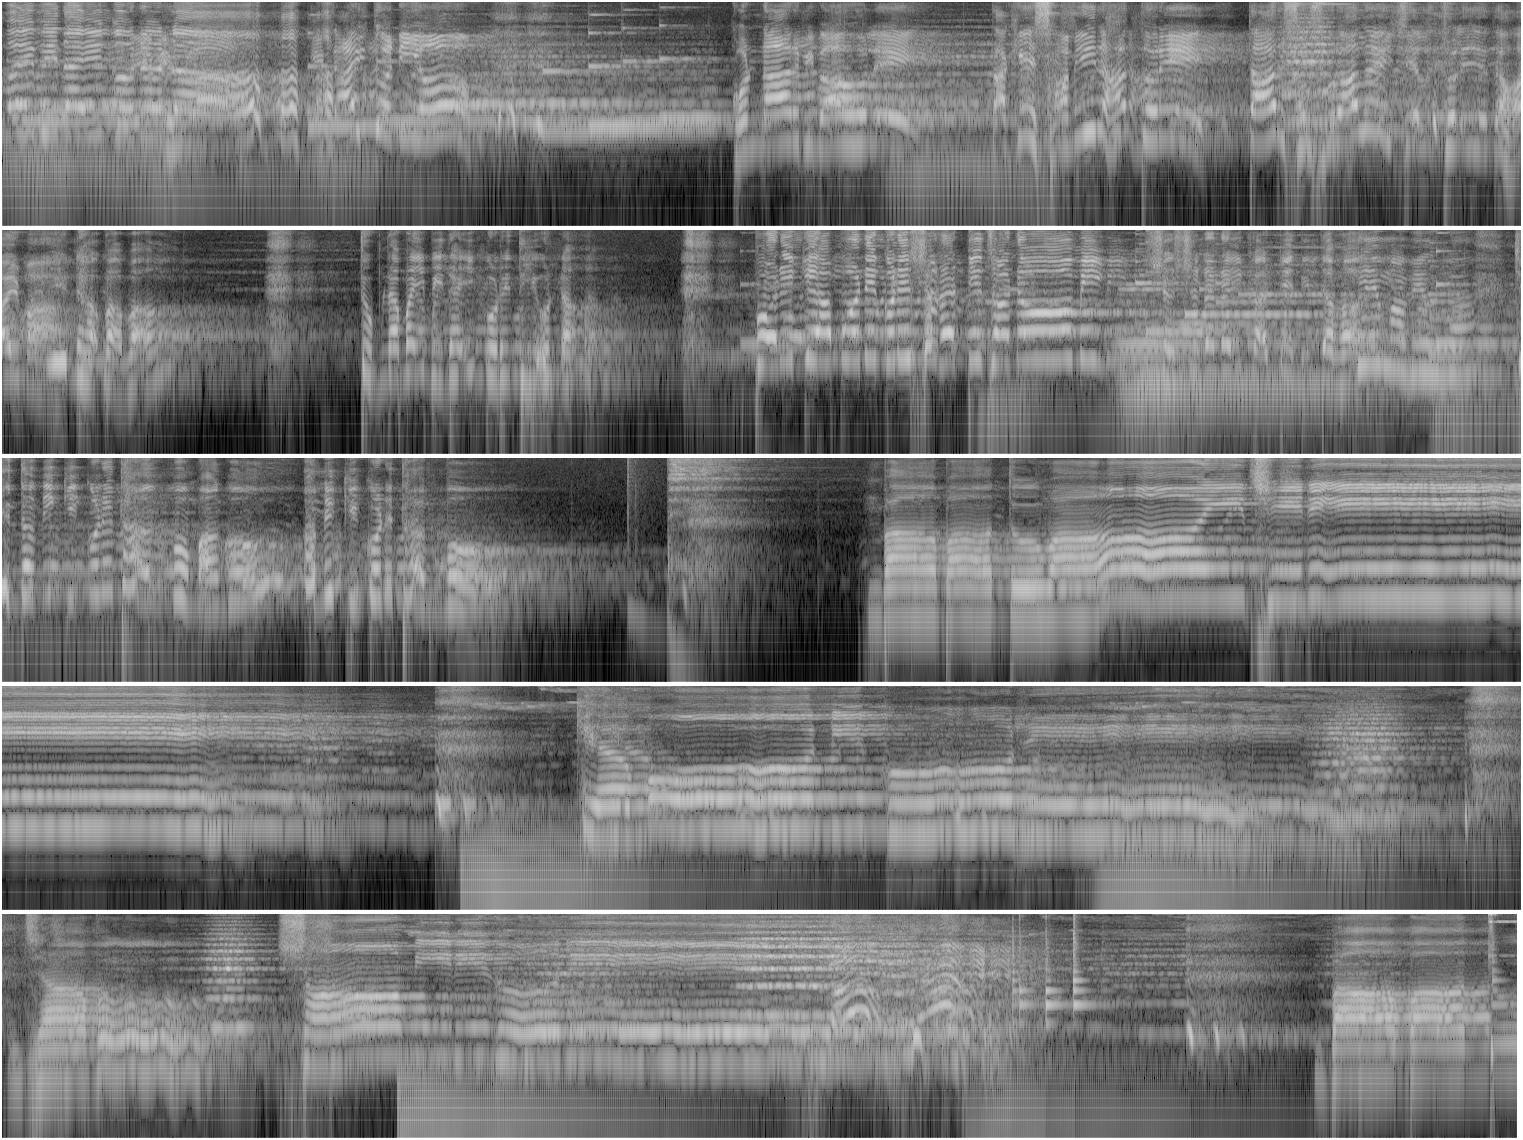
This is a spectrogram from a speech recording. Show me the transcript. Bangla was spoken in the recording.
আমায় বিদায় করো না। এটাই তো নিয়ম। কন্যার বিবাহ হলে তাকে স্বামীর হাত ধরে তার শ্বশুরালয়ে চলে- চলে যেতে হয় মা। না বাবা। তোমরা আমায় বিদায় করে দিও না। পরে কি আপনে করে সারাটি জনমি শ্বশুরালয় কাটিয়ে দিতে হয়। হে মা বেহুলা। কিন্তু আমি কি করে থাকব মাগো আমি কি করে থাকব? বাবা তোমায় ছিড়ি কেমন করে যাব স্বামীর ঘরে? বাবা তোমায়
